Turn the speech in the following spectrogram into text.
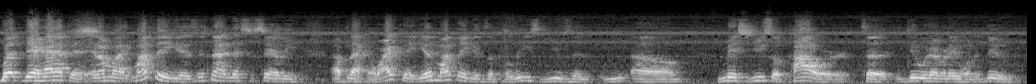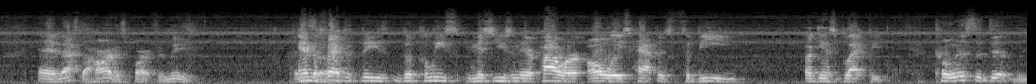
but they happen. And I'm like, my thing is, it's not necessarily a black and white thing. My thing is the police using um, misuse of power to do whatever they want to do, and that's the hardest part for me. And the so- fact that these the police misusing their power always happens to be against black people. coincidentally,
